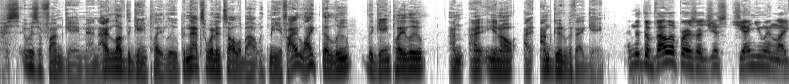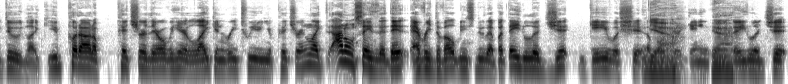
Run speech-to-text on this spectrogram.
it was it was a fun game, man. I love the gameplay loop, and that's what it's all about with me. If I like the loop, the gameplay loop, I'm I, you know, I, I'm good with that game. And the developers are just genuine, like, dude, like you put out a picture, they're over here liking, retweeting your picture. And like I don't say that they every developer needs to do that, but they legit gave a shit about Yeah, their game. yeah. dude. They legit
